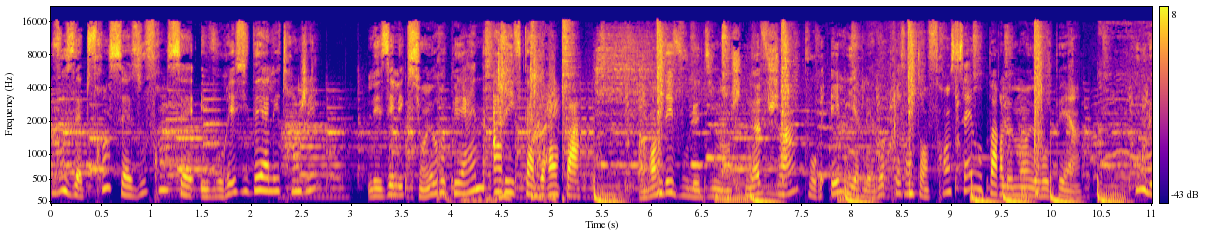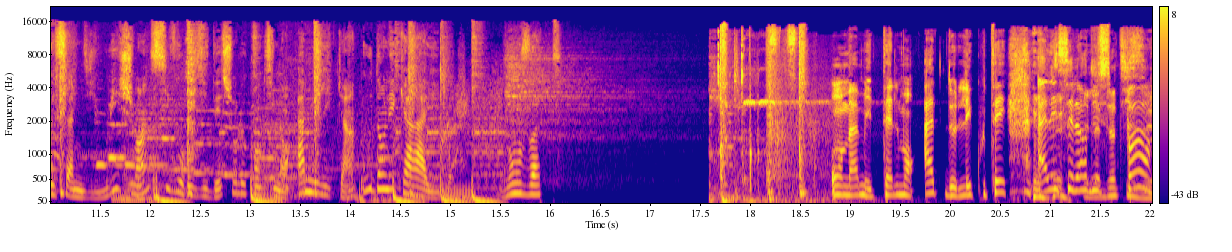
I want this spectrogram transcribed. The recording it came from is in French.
Vous êtes française ou français et vous résidez à l'étranger Les élections européennes arrivent à grands pas. Rendez-vous le dimanche 9 juin pour élire les représentants français au Parlement européen. Ou le samedi 8 juin si vous résidez sur le continent américain ou dans les Caraïbes. Bon vote on a mais tellement hâte de l'écouter. Allez, c'est l'heure du sport.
